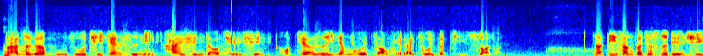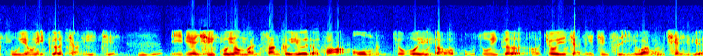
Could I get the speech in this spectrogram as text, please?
那这个补助期间是你开训到结训哦，假日一样会照给来做一个计算。那第三个就是连续雇佣一个奖励金，你连续雇佣满三个月的话，我们就会呃补助一个呃就业奖励金是一万五千元，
